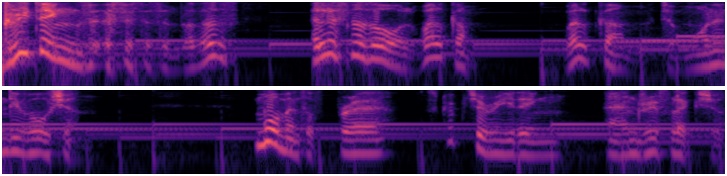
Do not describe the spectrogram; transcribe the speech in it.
Greetings, sisters and brothers, and listeners all. Welcome. Welcome to Morning Devotion. Moments of prayer, scripture reading, and reflection.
